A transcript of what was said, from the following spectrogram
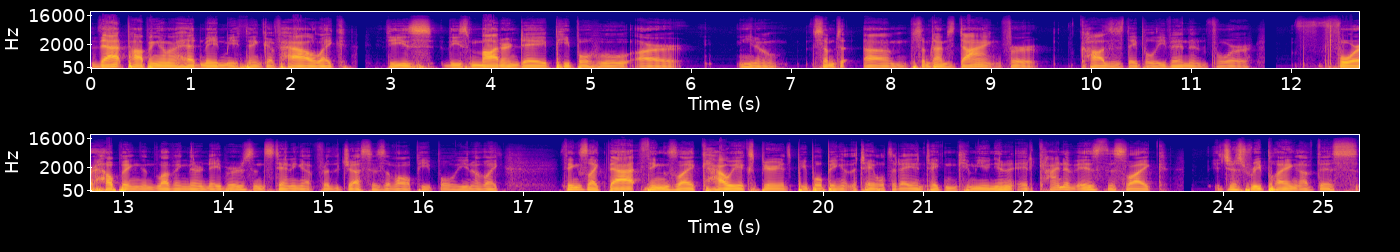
that popping in my head made me think of how like these these modern day people who are you know some um, sometimes dying for causes they believe in and for for helping and loving their neighbors and standing up for the justice of all people you know like things like that things like how we experience people being at the table today and taking communion it kind of is this like it's just replaying of this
